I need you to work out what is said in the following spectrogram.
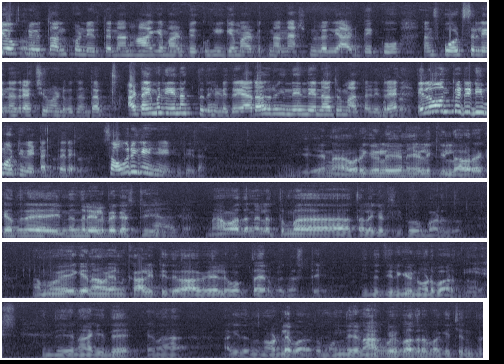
ಯುವಕರು ಇವತ್ತು ಅನ್ಕೊಂಡಿರ್ತಾರೆ ನಾನು ಹಾಗೆ ಮಾಡ್ಬೇಕು ಹೀಗೆ ಮಾಡ್ಬೇಕು ನಾನು ನ್ಯಾಷನಲ್ ಅಲ್ಲಿ ಆಡ್ಬೇಕು ನಾನು ಸ್ಪೋರ್ಟ್ಸ್ ಅಲ್ಲಿ ಏನಾದ್ರೂ ಅಚೀವ್ ಮಾಡ್ಬೇಕು ಅಂತ. ಆ ಟೈಮಲ್ಲಿ ಏನಾಗ್ತದೆ ಹೇಳಿದ್ರೆ ಯಾರಾದ್ರೂ ಹಿಂದೆ ಏನಾದ್ರೂ ಮಾತಾಡಿದ್ರೆ ಎಲ್ಲೋ ಒಂದ್ ಕಡೆ ಡಿಮೋಟಿವೇಟ್ ಆಗ್ತಾರೆ. ಸೊ ಅವ್ರಿಗೆ ಏನ್ ಹೇಳ್ತೀರಾ? ಏನು ಅವರಿಗೆಲ್ಲ ಏನು ಹೇಳಿಕ್ಕಿಲ್ಲ. ಅವ್ರ ಯಾಕಂದ್ರೆ ಹಿಂದಿಂದಲೇ ಹೇಳ್ಬೇಕಷ್ಟೇ. ನಾವು ಅದನ್ನೆಲ್ಲ ತುಂಬಾ ತಲೆಗೆಡಿಸ್ಲಿಕ್ಕೆ ಹೋಗ್ಬಾರ್ದು. ನಮ್ಮ ವೇಗೆ ನಾವು ಏನು ಕಾಲಿಟ್ಟಿದ್ದೀವಿ ಆ ವೇಲಿ ಹೋಗ್ತಾ ಇರ್ಬೇಕಷ್ಟೇ. ಹಿಂದೆ ತಿರುಗಿ ನೋಡಬಾರ್ದು. ಹಿಂದೆ ಏನಾಗಿದೆ ಏನ ಆಗಿದೆ ನೋಡ್ಲೇಬಾರದು. ಮುಂದೆ ಏನಾಗಬೇಕು ಅದ್ರ ಬಗ್ಗೆ ಚಿಂತೆ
